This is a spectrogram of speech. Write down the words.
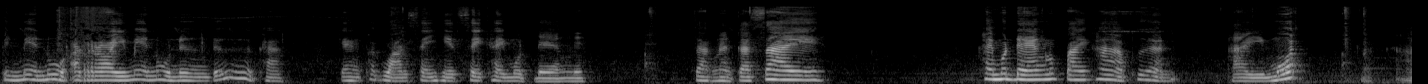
เป็นเมนูอร่อยเมนูหนึ่งเด้อค่ะ แกงผักหวานใส่เห็ดใส่ไข่มดแดงเนี่ยจากนั้นก็ใส่ไข่มดแดงลงไปค่ะเพื่อน ไข่มดนะคะ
